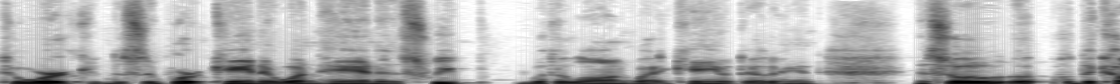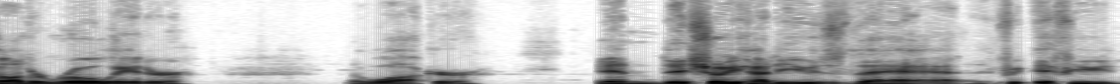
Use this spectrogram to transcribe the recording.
to work the support cane in one hand and sweep with a long white cane with the other hand and so uh, they call it a rollator a walker and they show you how to use that if, if you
